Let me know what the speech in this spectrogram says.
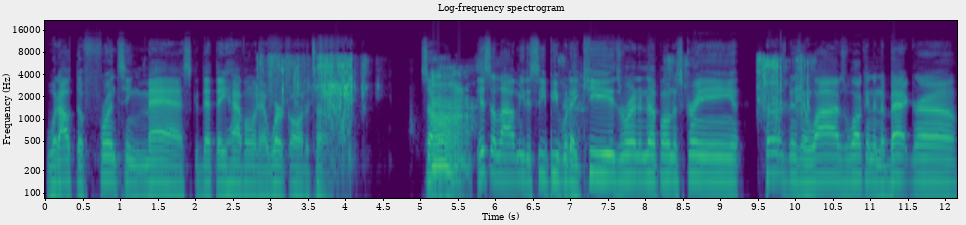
without the fronting mask that they have on at work all the time. So Mm. it's allowed me to see people, they kids running up on the screen, husbands and wives walking in the background.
